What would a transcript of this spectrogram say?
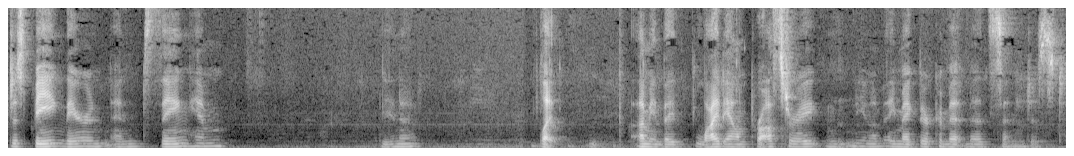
just being there and, and seeing him, you know, like, I mean, they lie down prostrate and, you know, they make their commitments and just,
